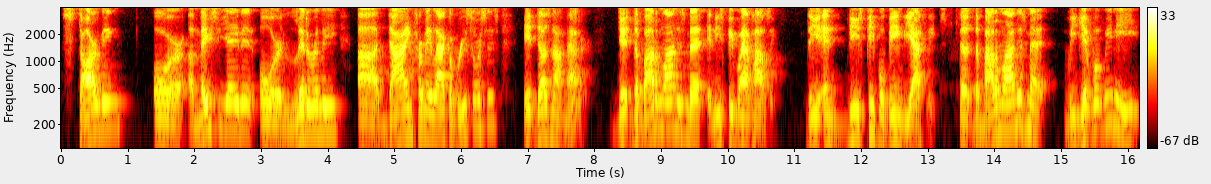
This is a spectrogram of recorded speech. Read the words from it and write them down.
starving or emaciated or literally uh, dying from a lack of resources, it does not matter the bottom line is met, and these people have housing. The and these people being the athletes. The the bottom line is met. We get what we need,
